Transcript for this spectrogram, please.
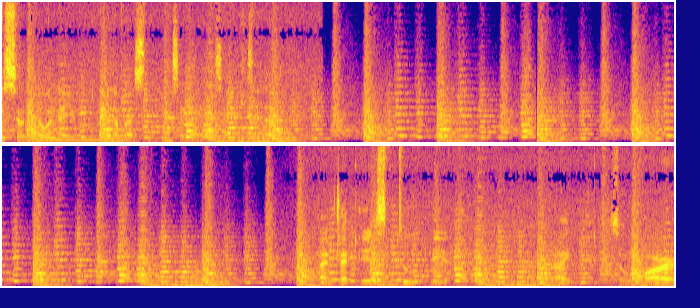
Guys. So, dalawa na yung nailabas ni Princess. Ayan sila. Time check is 2 a.m. Alright. So far,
